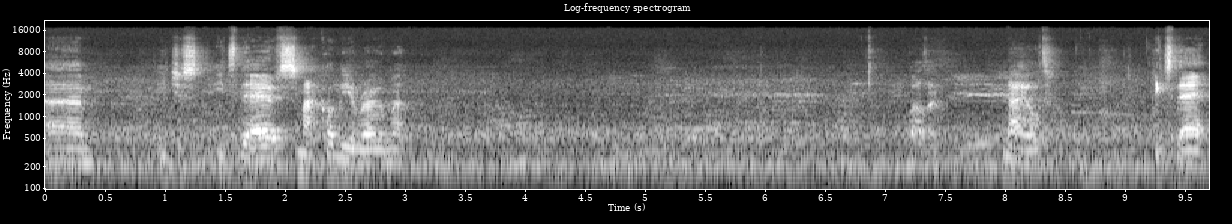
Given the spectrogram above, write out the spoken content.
Um, it just it's there, smack on the aroma. Well done, nailed. It's there.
